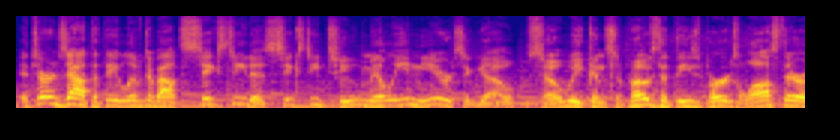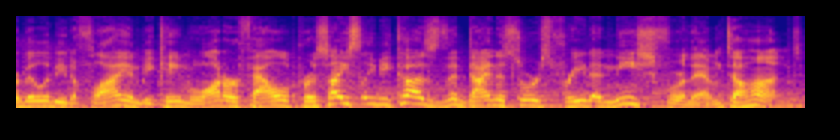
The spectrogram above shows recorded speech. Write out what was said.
It turns out that they lived about 60 to 62 million years ago, so we can suppose that these birds lost their ability to fly and became waterfowl precisely because the dinosaurs freed a niche for them to hunt.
